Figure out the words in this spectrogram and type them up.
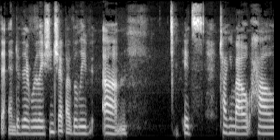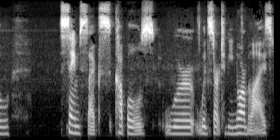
the end of their relationship, I believe um, it's talking about how same sex couples were would start to be normalized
